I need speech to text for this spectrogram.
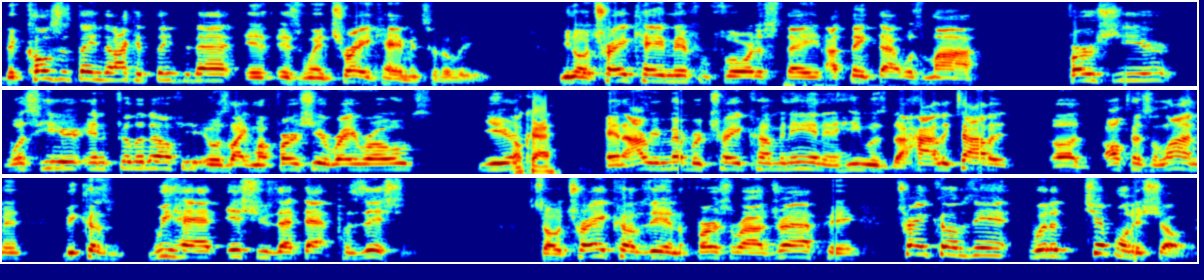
The closest thing that I can think to that is, is when Tra came into the league. You know, Tra came in from Florida State. I think that was my first year was here in Philadelphia. It was like my first year Ray Rhodes year. Okay. And I remember Tra coming in and he was the highly touted uh, offensive lineman because we had issues at that position. So Tra comes in the first round draft pick. Tra comes in with a chip on his shoulder.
